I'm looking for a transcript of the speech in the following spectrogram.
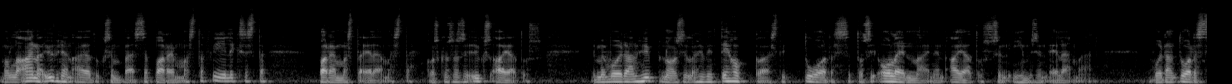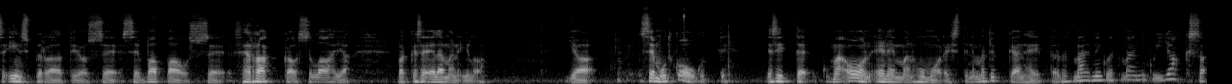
Me ollaan aina yhden ajatuksen päässä paremmasta fiiliksestä, paremmasta elämästä, koska se on se yksi ajatus. Ja me voidaan hypnoosilla hyvin tehokkaasti tuoda se tosi olennainen ajatus sen ihmisen elämään. Voidaan tuoda se inspiraatio, se, se vapaus, se, se rakkaus, se lahja vaikka se elämän ilo. Ja se mut koukutti. Ja sitten kun mä oon enemmän humoristi, niin mä tykkään heittää, että mä, niin kuin, että mä en niin kuin jaksa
